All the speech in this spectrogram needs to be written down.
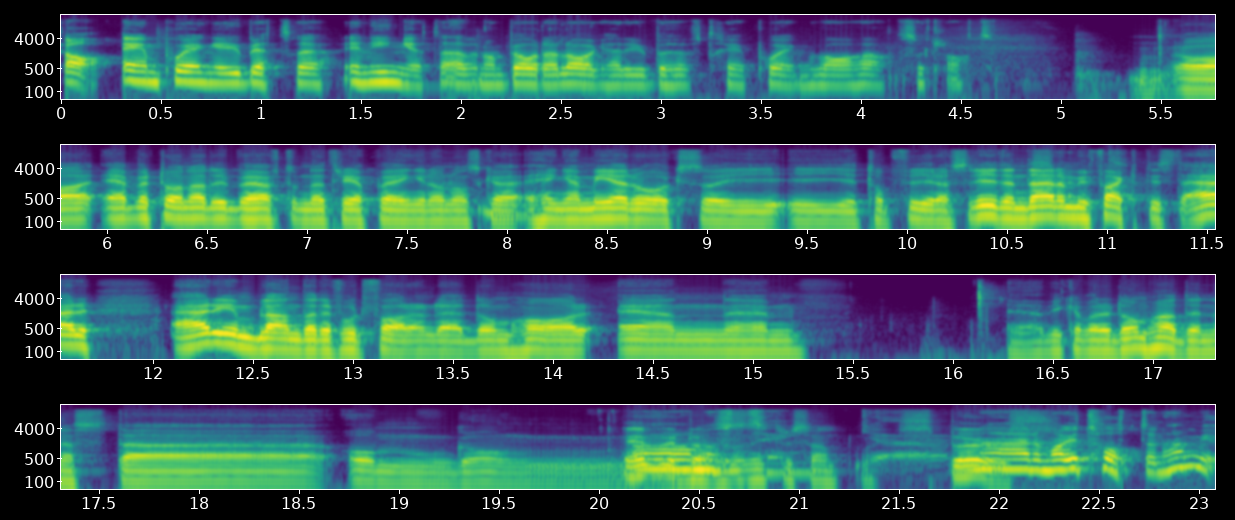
ja, en poäng är ju bättre än inget. Även om båda lag hade ju behövt tre poäng var här såklart. Ja, Everton hade ju behövt de där tre poängen om de ska hänga med då också i, i topp 4-striden. Där de ju faktiskt är, är inblandade fortfarande. De har en... ehm, Eh, vilka var det de hade nästa omgång? Everton. Tänka. intressant. Spurs. Nej, de har ju Tottenham ju.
